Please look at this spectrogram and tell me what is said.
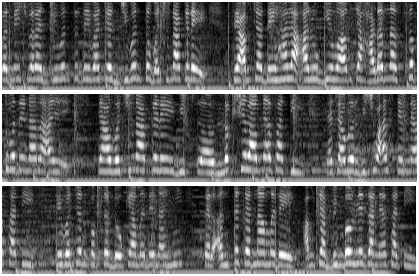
परमेश्वरा जिवंत देवाच्या जिवंत वचनाकडे जे आमच्या देहाला आरोग्य व आमच्या हाडांना सत्व देणारं आहे. त्या वचनाकडे विश लक्ष लावण्यासाठी त्याच्यावर विश्वास ठेवण्यासाठी ते वचन फक्त डोक्यामध्ये नाही तर अंतकरणामध्ये आमच्या बिंबवले जाण्यासाठी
